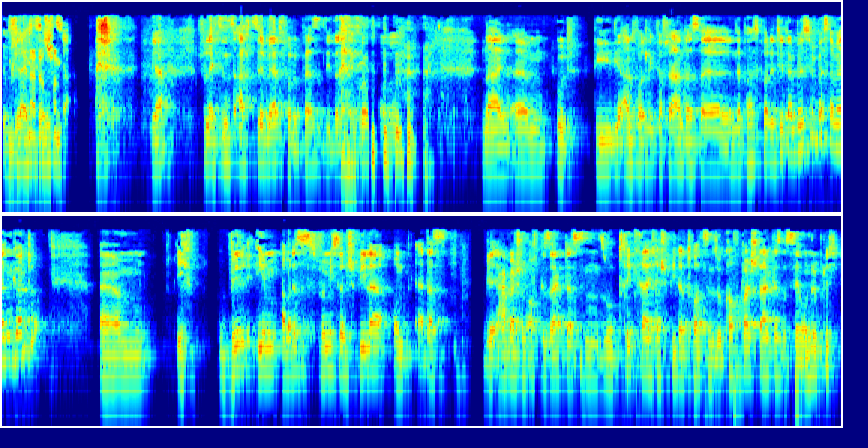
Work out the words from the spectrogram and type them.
Vielleicht ja, das schon ja, vielleicht sind es acht sehr wertvolle Pässe, die dann reinkommen, aber nein, ähm, gut. Die, die Antwort liegt auf der Hand, dass er in der Passqualität ein bisschen besser werden könnte. Ähm, ich will ihm, aber das ist für mich so ein Spieler und das, wir haben ja schon oft gesagt, dass ein so trickreicher Spieler trotzdem so kopfballstark ist, ist sehr unüblich.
